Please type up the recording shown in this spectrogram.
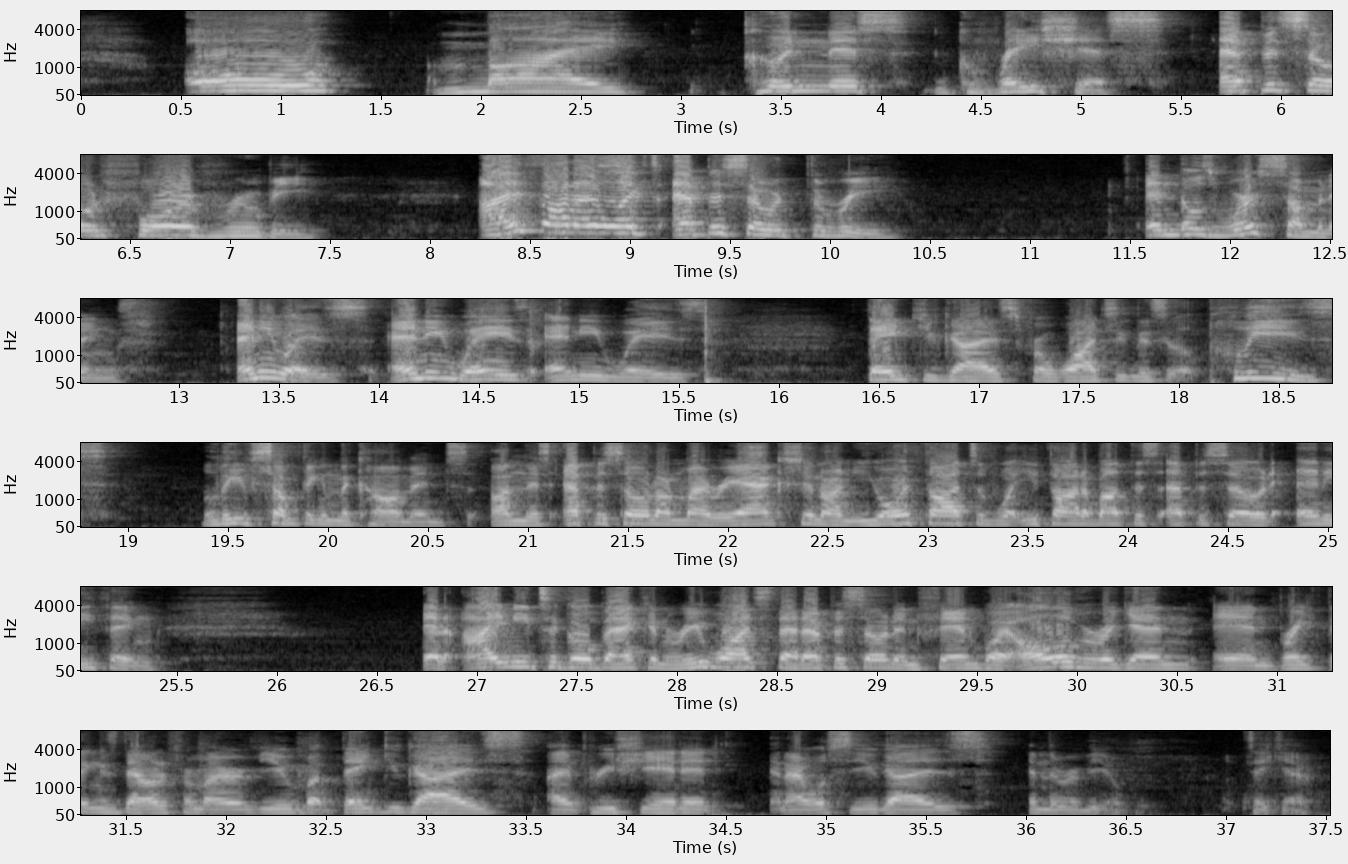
Oh my goodness gracious. Episode 4 of RWBY. I thought I liked episode 3 and those were summonings. Anyways, anyways, anyways, thank you guys for watching this. Please leave something in the comments on this episode, on my reaction, on your thoughts of what you thought about this episode, anything. And I need to go back and rewatch that episode and fanboy all over again and break things down for my review. But thank you guys. I appreciate it. And I will see you guys in the review. Take care.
